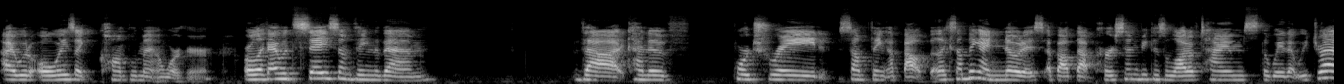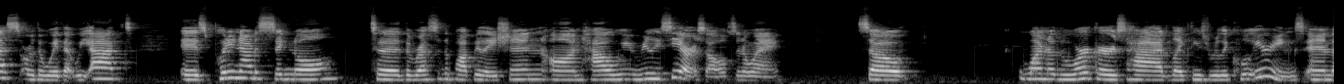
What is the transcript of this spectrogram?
I would always like compliment a worker. Or like I would say something to them that kind of portrayed something about like something I noticed about that person because a lot of times the way that we dress or the way that we act is putting out a signal to the rest of the population on how we really see ourselves in a way. So one of the workers had like these really cool earrings and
